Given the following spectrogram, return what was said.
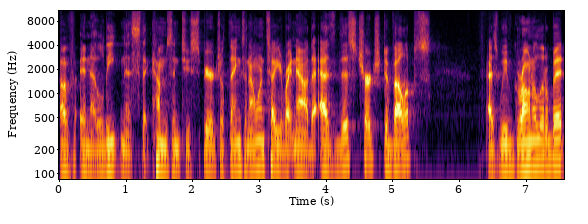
of an eliteness that comes into spiritual things. And I want to tell you right now that as this church develops, as we've grown a little bit,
